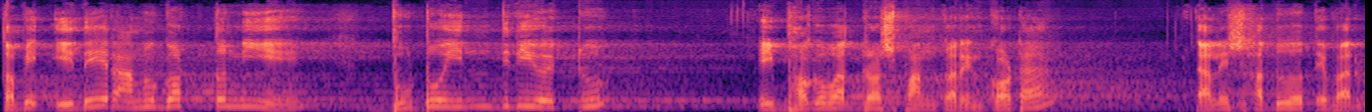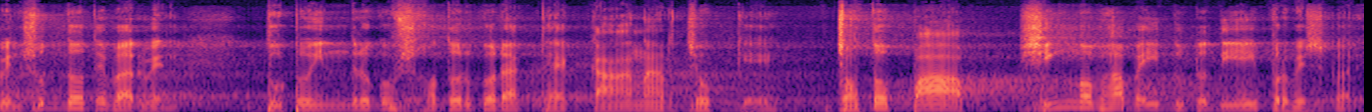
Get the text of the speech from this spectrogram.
তবে এদের আনুগত্য নিয়ে দুটো ইন্দ্রিয় একটু এই ভগবত রস পান করেন। কটা? তাহলে সাধু হতে পারবেন, শুদ্ধ হতে পারবেন। দুটো ইন্দ্র খুব সতর্ক রাখতে হয়, কান আর চোখকে। যত পাপ সিংহভাব এই দুটো দিয়েই প্রবেশ করে।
